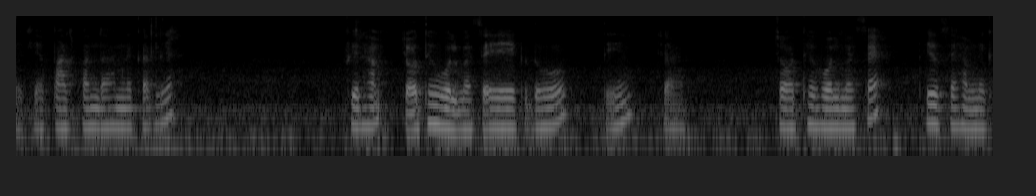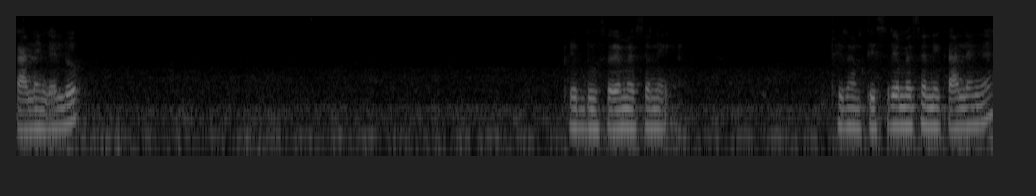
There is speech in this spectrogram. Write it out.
देखिए पाँच फंदा हमने कर लिया फिर हम चौथे होल में से एक, दो, तीन, चार। चौथे होल में से फिर से हम निकालेंगे लूप। फिर दूसरे में से फिर हम तीसरे में से निकालेंगे।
